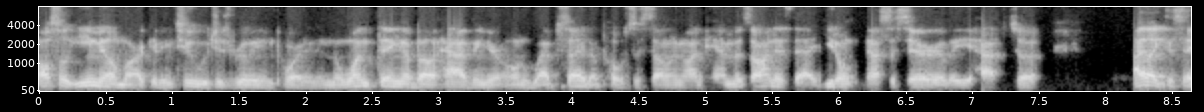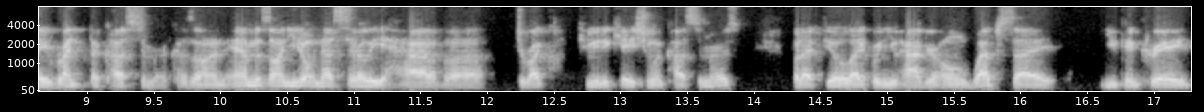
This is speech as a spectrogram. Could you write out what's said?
also email marketing too, which is really important. And the one thing about having your own website opposed to selling on Amazon is that you don't necessarily have to I like to say rent the customer because on Amazon you don't necessarily have a direct communication with customers, but I feel like when you have your own website, you can create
